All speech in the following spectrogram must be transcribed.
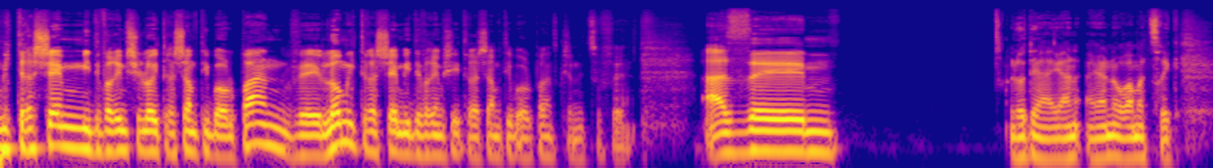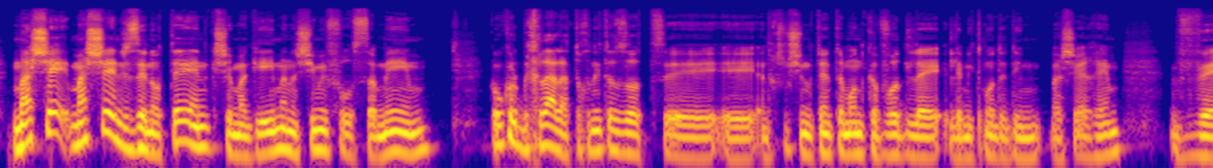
מתרשם מדברים שלא התרשמתי באולפן, ולא מתרשם מדברים שהתרשמתי באולפן כשאני צופה. אז אה, לא יודע, היה, היה נורא מצחיק. מה, ש, מה שזה נותן כשמגיעים אנשים מפורסמים, קודם כל בכלל התוכנית הזאת, אה, אה, אני חושב שהיא נותנת המון כבוד למתמודדים באשר הם, ו,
